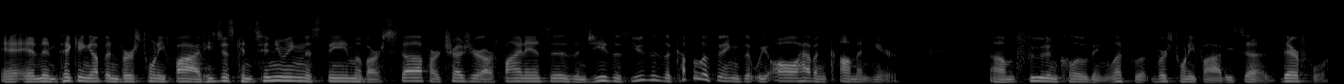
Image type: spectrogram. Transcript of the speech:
And, and then picking up in verse 25, he's just continuing this theme of our stuff, our treasure, our finances. And Jesus uses a couple of things that we all have in common here um, food and clothing. Let's look. Verse 25, he says, Therefore,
